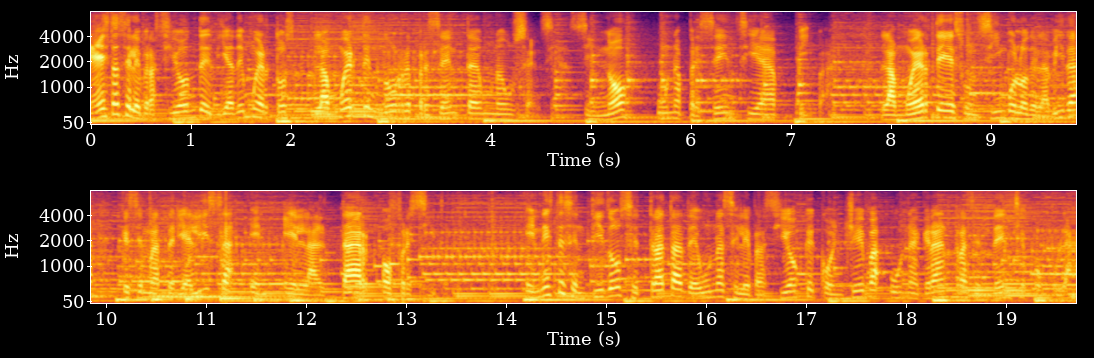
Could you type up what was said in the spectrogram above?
esta celebración de Día de Muertos, la muerte no representa una ausencia, sino una presencia viva. La muerte es un símbolo de la vida que se materializa en el altar ofrecido. En este sentido, se trata de una celebración que conlleva una gran trascendencia popular,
